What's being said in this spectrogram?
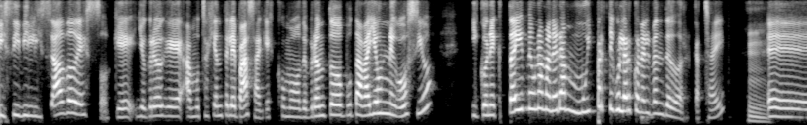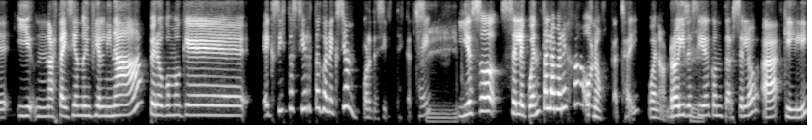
visibilizado eso, que yo creo que a mucha gente le pasa, que es como de pronto, puta, vaya a un negocio y conectáis de una manera muy particular con el vendedor, ¿cachai? Mm. Eh, y no estáis siendo infiel ni nada, pero como que existe cierta conexión, por decirte, ¿cachai? Sí, ¿Y eso se le cuenta a la pareja o no? ¿Cachai? Bueno, Roy Sí. decide contárselo a Kaylee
